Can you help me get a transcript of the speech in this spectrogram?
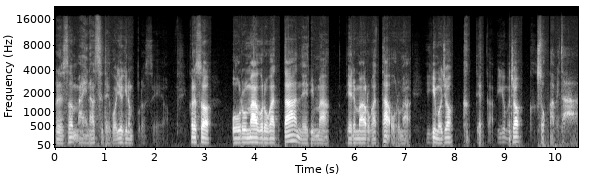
그래서 마이너스 되고 여기는 플러스예요. 그래서 오르막으로 갔다 내리막, 내리막으로 갔다 오르막. 이게 뭐죠? 극대값. 이게 뭐죠? 극소값이다.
